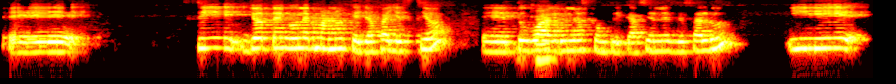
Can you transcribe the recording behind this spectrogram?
eh, sí yo tengo un hermano que ya falleció, eh, tuvo algunas complicaciones de salud y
